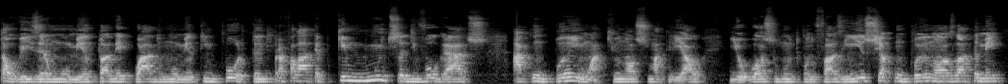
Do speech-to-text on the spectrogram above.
talvez era um momento adequado, um momento importante para falar, até porque muitos advogados acompanham aqui o nosso material e eu gosto muito quando fazem isso e acompanham nós lá também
